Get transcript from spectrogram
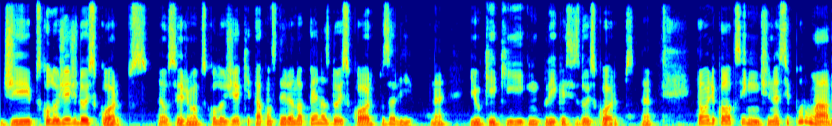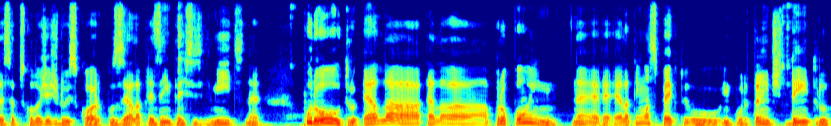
de psicologia de dois corpos, né? ou seja, uma psicologia que está considerando apenas dois corpos ali, né? e o que, que implica esses dois corpos. Né? Então ele coloca o seguinte, né? Se por um lado essa psicologia de dois corpos ela apresenta esses limites, né? Por outro, ela ela propõe, né? É, é, ela tem um aspecto importante dentro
